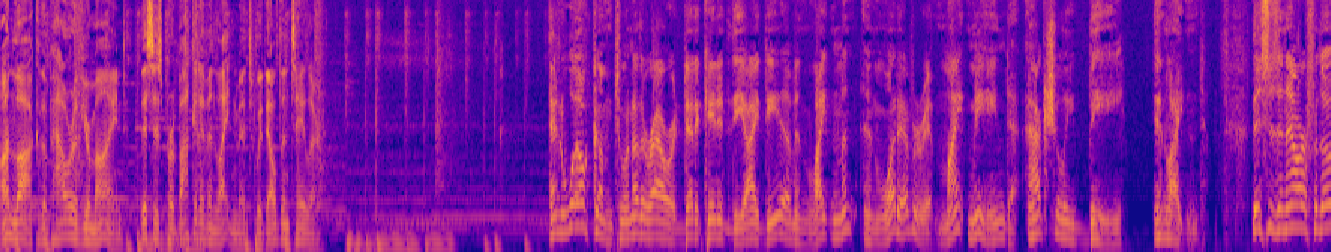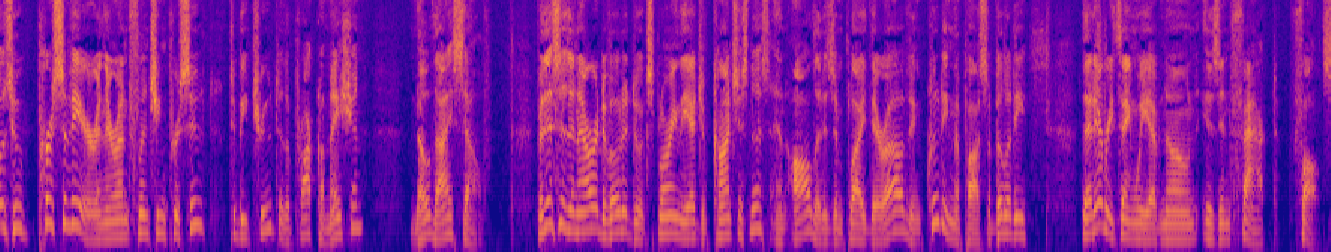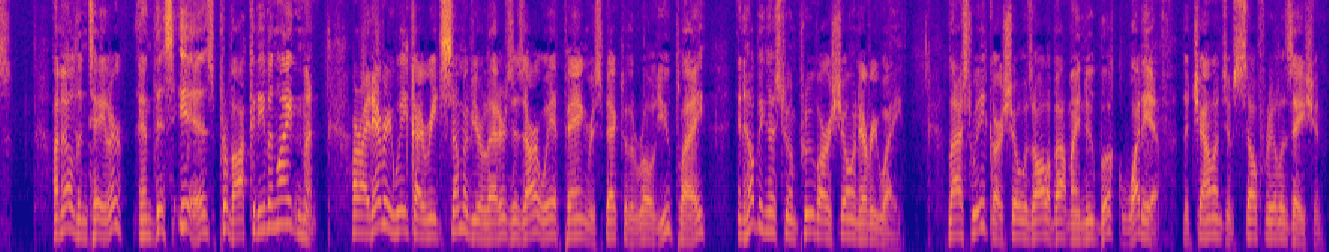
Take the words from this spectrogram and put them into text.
Unlock the power of your mind. This is Provocative Enlightenment with Eldon Taylor. And welcome to another hour dedicated to the idea of enlightenment and whatever it might mean to actually be enlightened. This is an hour for those who persevere in their unflinching pursuit to be true to the proclamation, Know Thyself. For this is an hour devoted to exploring the edge of consciousness and all that is implied thereof, including the possibility that everything we have known is in fact false. I'm Eldon Taylor, and this is Provocative Enlightenment. All right, every week I read some of your letters as our way of paying respect to the role you play in helping us to improve our show in every way. Last week, our show was all about my new book, What If? The Challenge of Self Realization.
